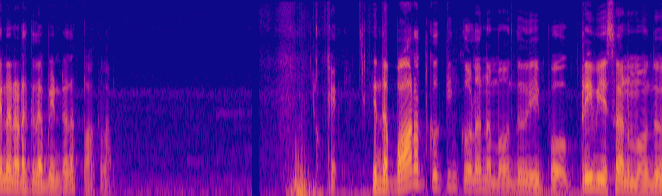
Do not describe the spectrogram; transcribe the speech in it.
என்ன நடக்குது அப்படின்றத பார்க்கலாம். இந்த பாரத் குக்கிங் கோலை நம்ம வந்து இப்போது ப்ரீவியஸாக நம்ம வந்து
